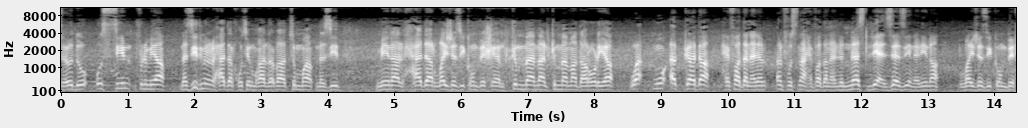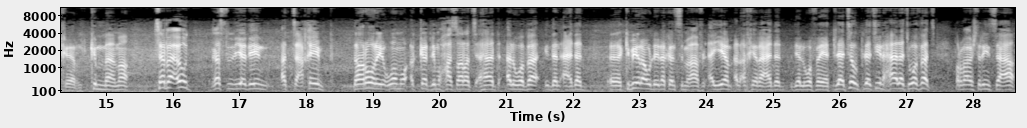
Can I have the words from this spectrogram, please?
69% مزيد من الحذر خوتي المغاربة. ثم مزيد من الحذر. الله يجازيكم بخير. الكمامة الكمامة ضرورية ومؤكدة. حفاظا على أنفسنا حفاظا على الناس اللي عزازين علينا. الله يجازيكم بخير. الكمامة تباعد غسل اليدين. التعقيم ضروري ومؤكد لمحاصرة هذا الوباء. اذا أعداد آه، كبيرة ولينا كنسمعوها في الأيام الأخيرة. عدد ديال الوفيات 33 حالة وفاة. في 24 ساعة.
